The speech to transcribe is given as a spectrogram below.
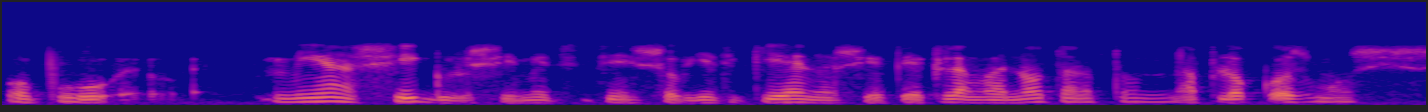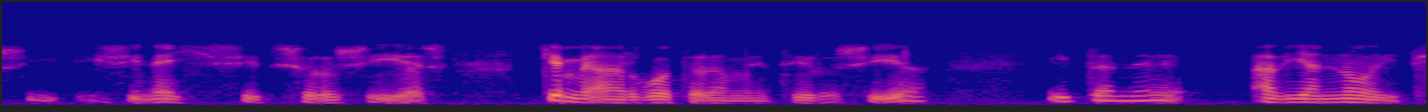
όπου μία σύγκρουση με την Σοβιετική Ένωση η οποία εκλαμβανόταν από τον απλό κόσμο η συνέχιση της Ρωσίας και με αργότερα με τη Ρωσία ήταν αδιανόητη.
